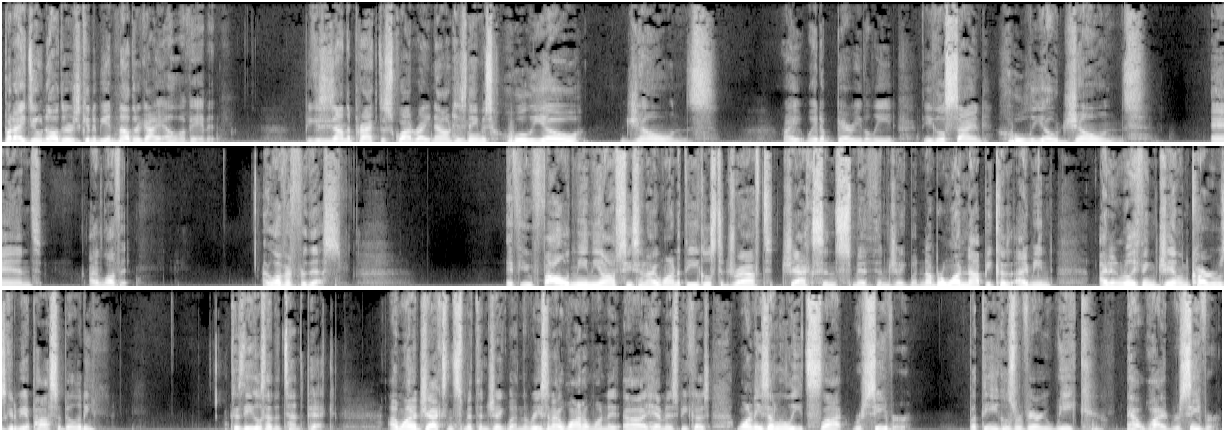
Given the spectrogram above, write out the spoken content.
But I do know there's going to be another guy elevated because he's on the practice squad right now, and his name is Julio Jones. Right? Way to bury the lead. The Eagles signed Julio Jones, and I love it. I love it for this if you followed me in the offseason, I wanted the Eagles to draft Jackson Smith-Njigba. Number one, not because, I mean, I didn't really think Jalen Carter was going to be a possibility because the Eagles had the 10th pick. I wanted Jackson Smith-Njigba. And the reason I wanted one, uh, him is because, one, he's an elite slot receiver, but the Eagles were very weak at wide receiver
